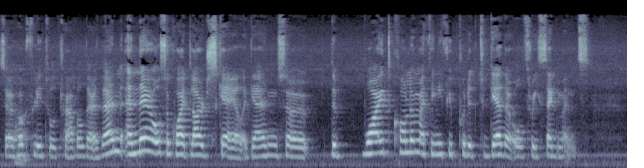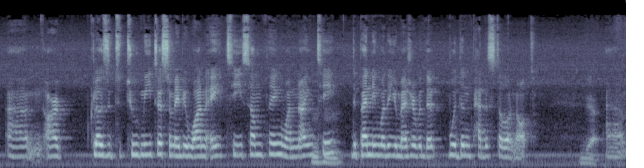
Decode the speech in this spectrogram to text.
So hopefully it will travel there then. And they're also quite large scale again. So the white column, I think if you put it together, all three segments um, are closer to two meters, so maybe 180 something, 190, Mhm. depending whether you measure with the wooden pedestal or not. Yeah. Um,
